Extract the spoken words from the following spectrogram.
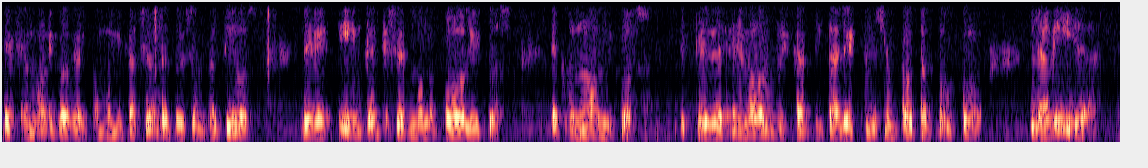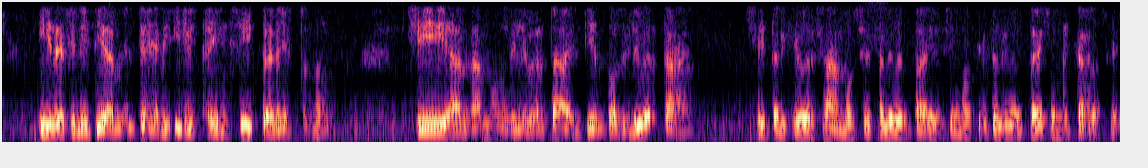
hegemónicos de comunicación representativos de intereses monopólicos, económicos, este, de enormes capitales que les importa poco la vida. Y definitivamente, e insisto en esto, ¿no? Si hablamos de libertad en tiempos de libertad, si tergiversamos esa libertad y decimos que esa libertad es una cárcel,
